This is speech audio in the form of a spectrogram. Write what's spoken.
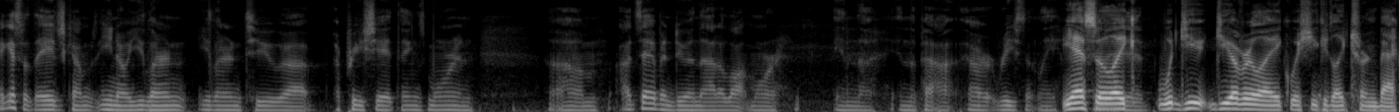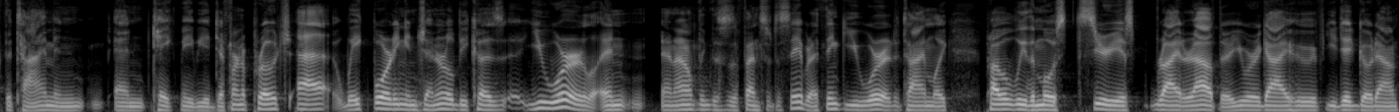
i guess with age comes you know you learn you learn to uh, appreciate things more. And um, i'd say i've been doing that a lot more in the in the past or recently. Yeah, so like would you do you ever like wish you could like turn back the time and and take maybe a different approach at wakeboarding in general? Because you were and and I don't think this is offensive to say but I think you were at a time like probably the most serious rider out there. You were a guy who if you did go down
